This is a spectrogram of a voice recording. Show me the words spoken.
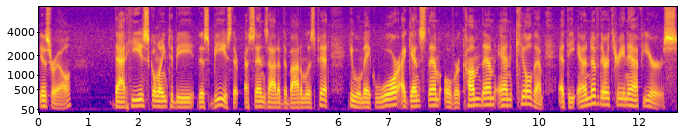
Israel, that he's going to be this beast that ascends out of the bottomless pit. He will make war against them, overcome them, and kill them. At the end of their three and a half years,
